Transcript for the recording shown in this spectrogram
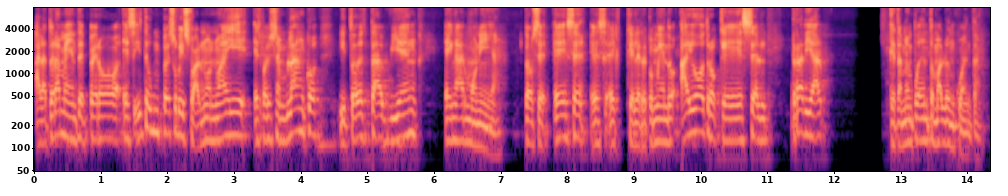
aleatoriamente, pero existe un peso visual, no, no hay espacios en blanco y todo está bien en armonía. Entonces, ese es el que le recomiendo. Hay otro que es el radial, que también pueden tomarlo en cuenta.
